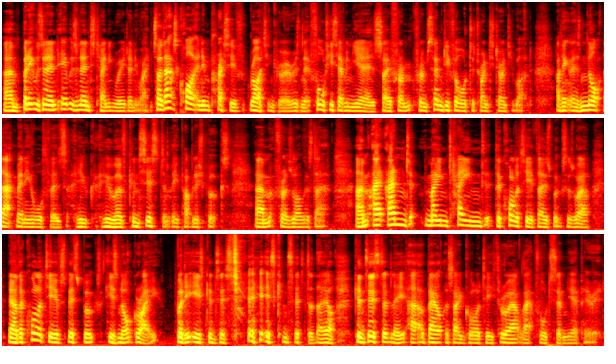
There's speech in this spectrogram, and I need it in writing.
Um, but it was an it was an entertaining read anyway. So that's quite an impressive writing career, isn't it? Forty seven years, so from from seventy four to twenty twenty one. I think there's not that many authors who who have consistently published books um, for as long as that, um, and maintained the quality of those books as well. Now the quality of Smith's books is not great but it is consistent. it is consistent. They are consistently at about the same quality throughout that 47 year period.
